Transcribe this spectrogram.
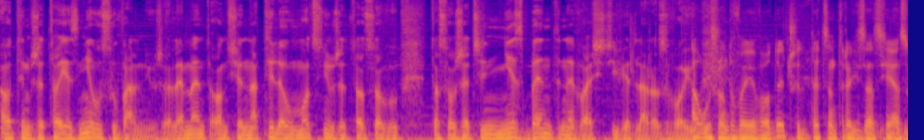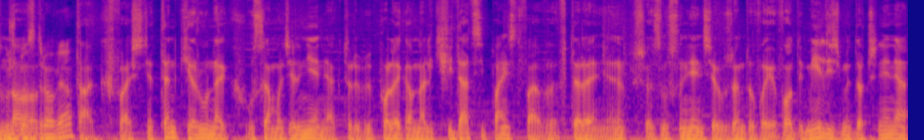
o tym, że to jest nieusuwalny już element. On się na tyle umocnił, że to są, to są rzeczy niezbędne właściwie dla rozwoju. A urząd wojewody, czy decentralizacja służby zdrowia? Tak, właśnie ten kierunek usamodzielnienia, który by polegał na likwidacji państwa w, w terenie przez usunięcie urzędu wojewody. Mieliśmy do czynienia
